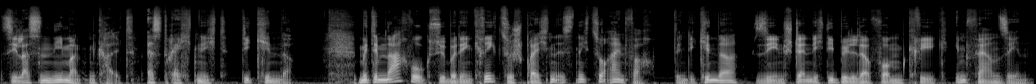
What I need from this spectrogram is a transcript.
sie lassen niemanden kalt, erst recht nicht die Kinder. Mit dem Nachwuchs über den Krieg zu sprechen, ist nicht so einfach denn die Kinder sehen ständig die Bilder vom Krieg im Fernsehen.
